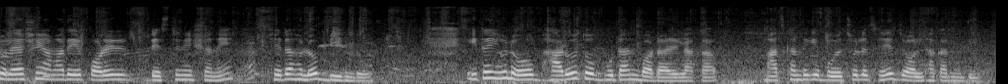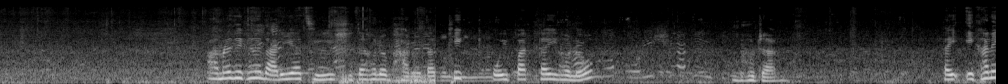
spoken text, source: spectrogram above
চলে আসি আমাদের পরের ডেস্টিনেশনে, সেটা হলো বিন্দু। এটাই হলো ভারত ও ভুটান বর্ডার এলাকা। মাঝখান থেকে বয়ে চলেছে জলঢাকা নদী। আমরা যেখানে দাঁড়িয়ে আছি, সেটা হলো ভারত, আর ঠিক ওই পারটাই হলো ভুটান। তাই এখানে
